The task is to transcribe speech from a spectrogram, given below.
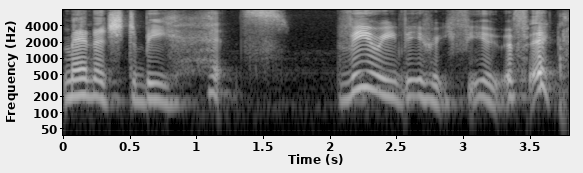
manage to be hits. Very, very few. In fact,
